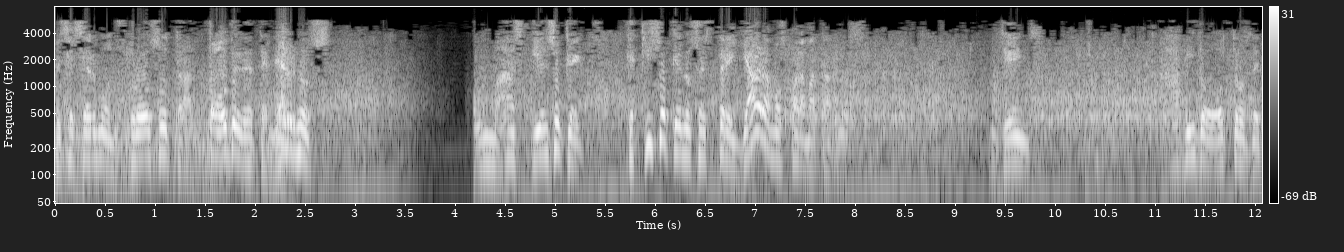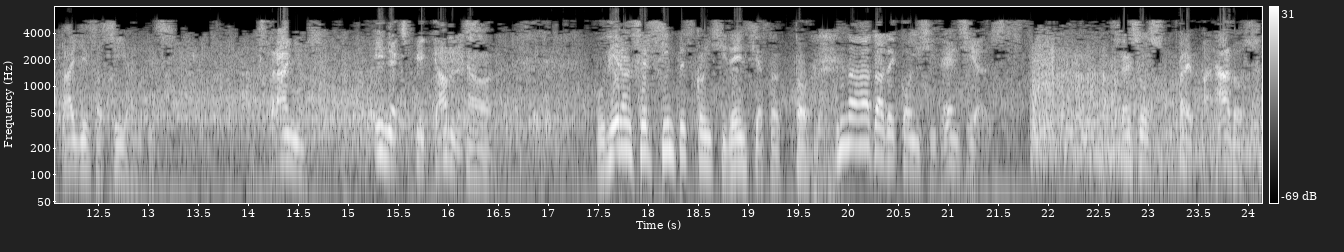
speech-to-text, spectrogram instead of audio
Ese ser monstruoso trató de detenernos. Aún más, pienso que, que quiso que nos estrelláramos para matarnos. James, ha habido otros detalles así antes. Extraños, inexplicables. Ahora, pudieran ser simples coincidencias, doctor. Nada de coincidencias. Procesos preparados,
